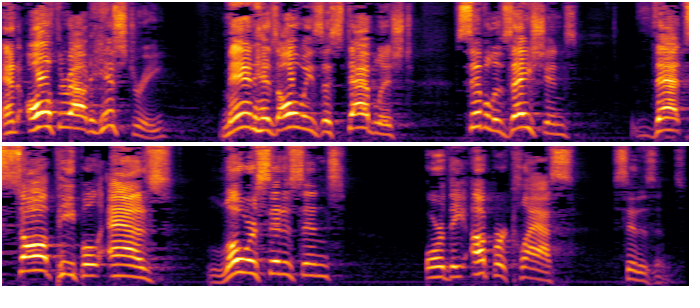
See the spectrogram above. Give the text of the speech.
And all throughout history, man has always established civilizations that saw people as lower citizens or the upper class citizens.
